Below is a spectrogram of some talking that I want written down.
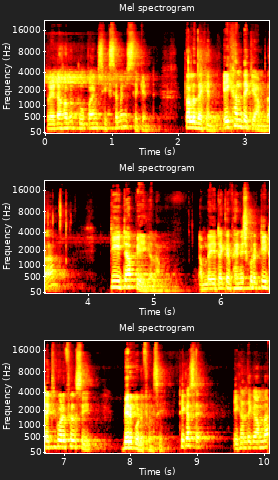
তাহলে এটা হবে two point six seven second তাহলে দেখেন, এইখান থেকে আমরা টিটা পেয়ে গেলাম। আমরা এটাকে ভ্যানিশ করে টিটা কি করে ফেলছি? বের করে ফেলছি, ঠিক আছে? এখান থেকে আমরা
